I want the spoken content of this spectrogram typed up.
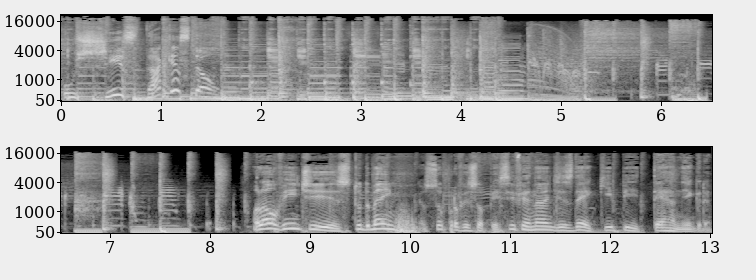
O X da Questão. Olá, ouvintes, tudo bem? Eu sou o professor Percy Fernandes, da equipe Terra Negra,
